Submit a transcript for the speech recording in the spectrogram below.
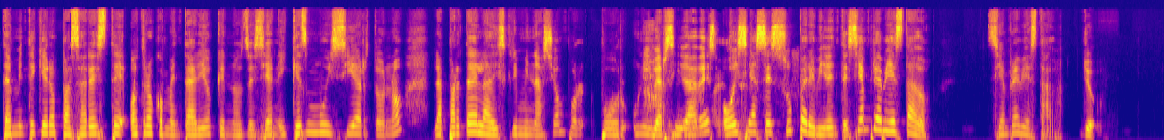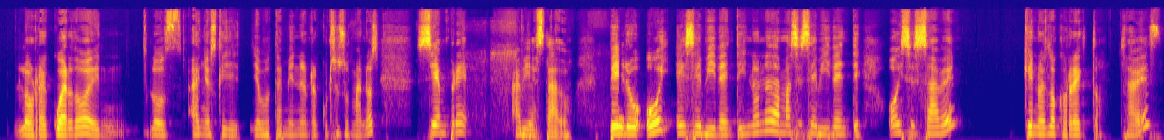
También te quiero pasar este otro comentario que nos decían y que es muy cierto, ¿no? La parte de la discriminación por, por universidades hoy se hace súper evidente. Siempre había estado, siempre había estado. Yo lo recuerdo en los años que llevo también en recursos humanos, siempre había estado. Pero hoy es evidente y no nada más es evidente, hoy se sabe que no es lo correcto, ¿sabes?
